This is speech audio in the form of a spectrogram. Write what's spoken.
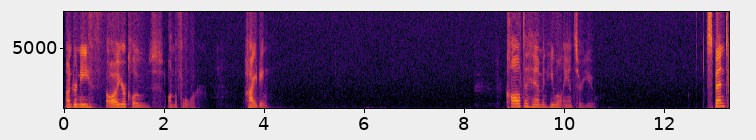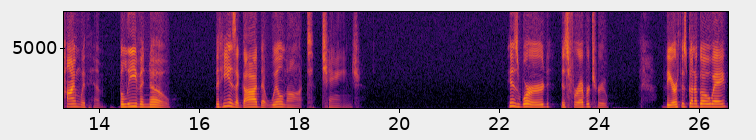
Underneath all your clothes on the floor, hiding. Call to him and he will answer you. Spend time with him. Believe and know that he is a God that will not change. His word is forever true. The earth is going to go away.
